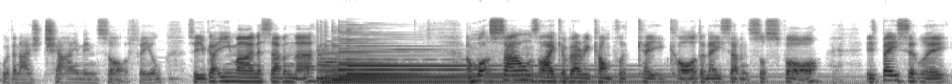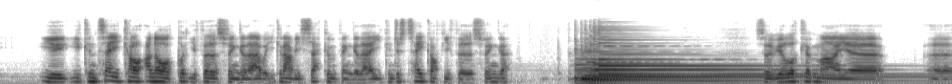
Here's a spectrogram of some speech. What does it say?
with a nice chiming sort of feel. So you've got E minor 7 there. And what sounds like a very complicated chord, an A7 sus4, is basically you you can take off. I know I've put your first finger there, but you can have your second finger there. You can just take off your first finger. So if you look at my uh, uh,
